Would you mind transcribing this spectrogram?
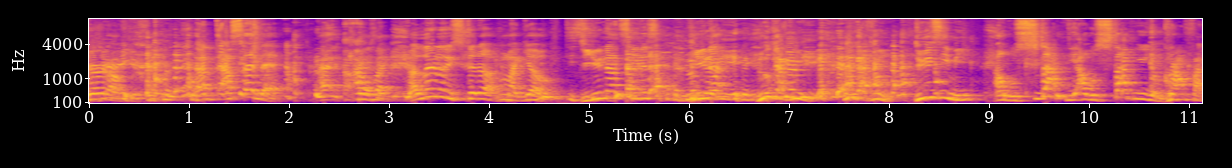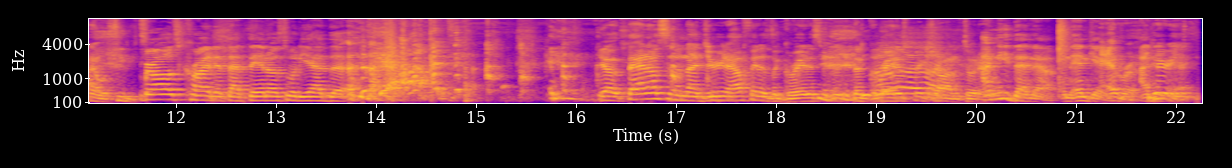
dirt off your face. I, I said that. I, I was like, I literally stood up. I'm like, yo, do you not see this? Do you not look at me? Look at me. Do you see me? I will stop you. I will stop you. Your grandfather will see this. Bro, I was crying at that Thanos when he had the. Yo, Thanos in the Nigerian outfit is the greatest, the greatest picture on Twitter. I need that now in Endgame. ever. I need Period. that.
